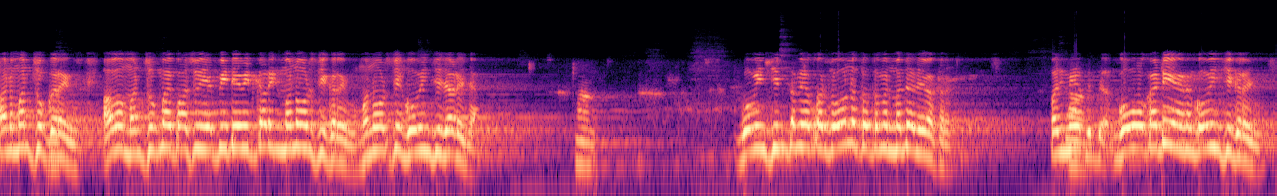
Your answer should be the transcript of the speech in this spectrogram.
અને મનસુખ કરાવ્યું હવે મનસુખમાં પાછું એફિડેવિટ કરીને મનોહરસિંહ કરાવ્યું મનોહરસિંહ ગોવિંદસિંહ જાડેજા. ગોવિંદસિંહ તમે એકવાર જોવો ને તો તમને મજા દેવા એવા કરે. પછી મેં ગોવો કાઢી અને ગોવિંદસિંહ કરાવ્યું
